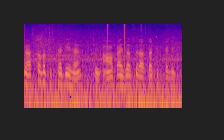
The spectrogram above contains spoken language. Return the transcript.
रास्ता तो ठीक ठाक ही है गाँव का हिसाब से रास्ता ठीक ठाक ही।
